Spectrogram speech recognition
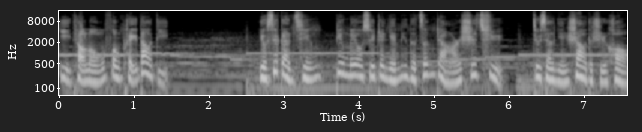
一条龙奉陪到底。有些感情并没有随着年龄的增长而失去，就像年少的时候，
